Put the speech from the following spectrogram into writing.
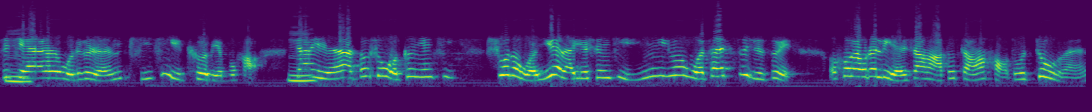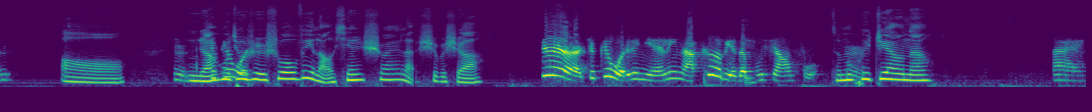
之前我这个人脾气特别不好，家里人啊都说我更年期。说的我越来越生气。你说我才四十岁，后来我的脸上啊都长了好多皱纹。哦，嗯，然后就是说未老先衰了，是不是啊？是，就跟我这个年龄啊特别的不相符。怎么会这样呢？哎，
